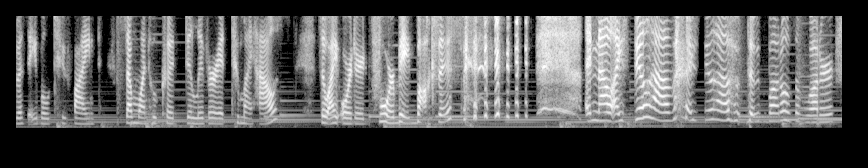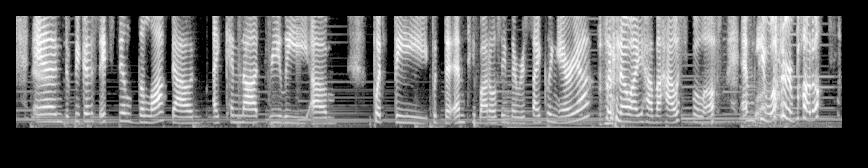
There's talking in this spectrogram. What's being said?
was able to find someone who could deliver it to my house. So I ordered four big boxes. and now I still have I still have those bottles of water and because it's still the lockdown, I cannot really um, put the put the empty bottles in the recycling area. So mm-hmm. now I have a house full of empty wow. water bottles.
